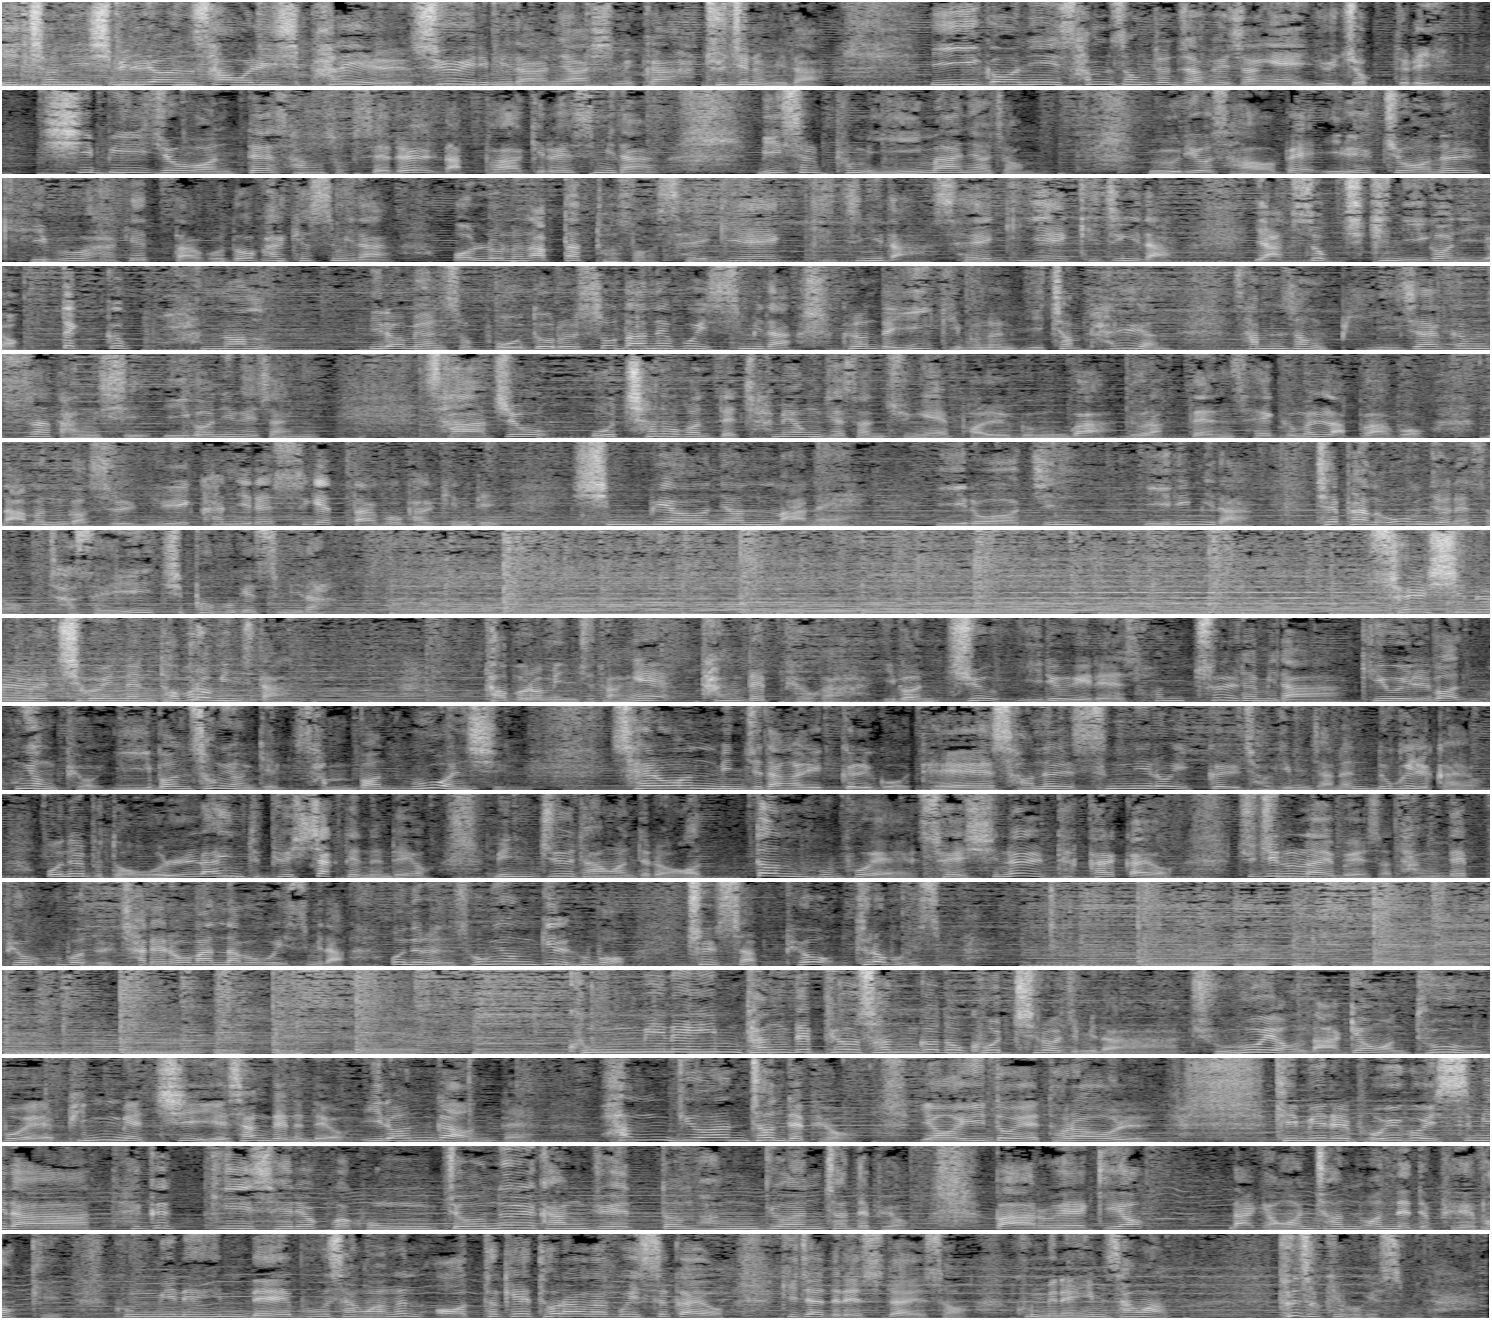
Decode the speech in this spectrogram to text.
2021년 4월 28일 수요일입니다. 안녕하십니까. 주진우입니다. 이건희 삼성전자 회장의 유족들이 12조 원대 상속세를 납부하기로 했습니다. 미술품 2만여 점, 의료 사업에 1조 원을 기부하겠다고도 밝혔습니다. 언론은 앞다퉈서 세기의 기증이다. 세기의 기증이다. 약속 지킨 이건희 역대급 환원 이러면서 보도를 쏟아내고 있습니다. 그런데 이 기부는 2008년 삼성 비자금 수사 당시 이건희 회장이 4조 5천억 원대 차명재산 중에 벌금과 누락된 세금을 납부하고 남은 것을 유익한 일에 쓰겠다고 밝힌 뒤 10여 년 만에 이루어진 일입니다. 재판 5분 전에서 자세히 짚어보겠습니다. 쇄신을 외치고 있는 더불어민주당 더불어민주당의 당대표가 이번 주 일요일에 선출됩니다. 기호 1번 홍영표, 2번 송영길, 3번 우원식. 새로운 민주당을 이끌고 대선을 승리로 이끌 적임자는 누구일까요? 오늘부터 온라인 투표 시작됐는데요. 민주당원들은 어떤 후보의 쇄신을 택할까요? 주진우 라이브에서 당대표 후보들 차례로 만나보고 있습니다. 오늘은 송영길 후보 출사표 들어보겠습니다. 국민의힘 당대표 선거도 곧 치러집니다. 주호영, 나경원 두 후보의 빅매치 예상되는데요. 이런 가운데 황교안 전 대표 여의도에 돌아올 기미를 보이고 있습니다. 태극기 세력과 공존을 강조했던 황교안 전 대표 빠루의 기억 나경원 전 원내대표의 복귀 국민의힘 내부 상황은 어떻게 돌아가고 있을까요? 기자들의 수다에서 국민의힘 상황 분석해 보겠습니다.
